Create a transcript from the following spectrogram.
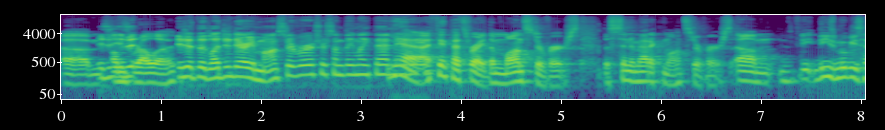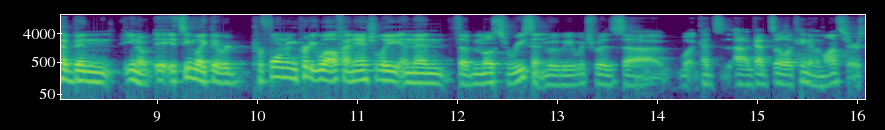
um, is it, umbrella. Is it, is it the legendary monsterverse or something like that? Maybe? Yeah, I think that's right. The monsterverse, the cinematic monsterverse. Um, the, these movies have been, you know, it, it, seemed like they were performing pretty well financially, and then the most recent movie, which was uh, what uh, Godzilla King of the Monsters,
